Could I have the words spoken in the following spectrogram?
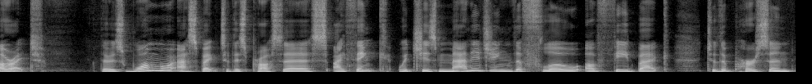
All right. There's one more aspect to this process, I think, which is managing the flow of feedback to the person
